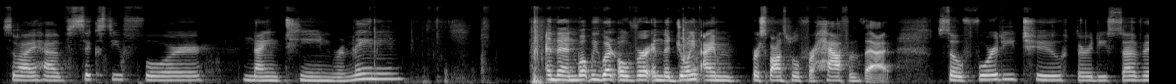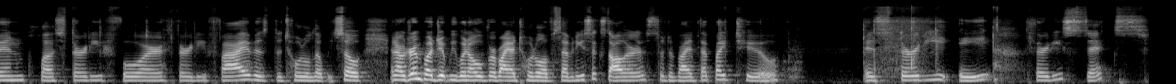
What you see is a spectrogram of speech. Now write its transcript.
So I have 64.19 remaining. And then what we went over in the joint, I'm responsible for half of that. So 42.37 plus 34.35 is the total that we, so in our joint budget, we went over by a total of $76. So divide that by two is 38.36.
